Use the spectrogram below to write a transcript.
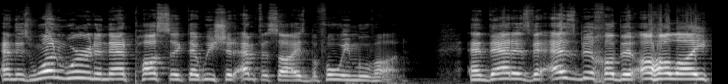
And there's one word in that pasuk that we should emphasize before we move on, and that is ve'ezbicha be'ahalai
